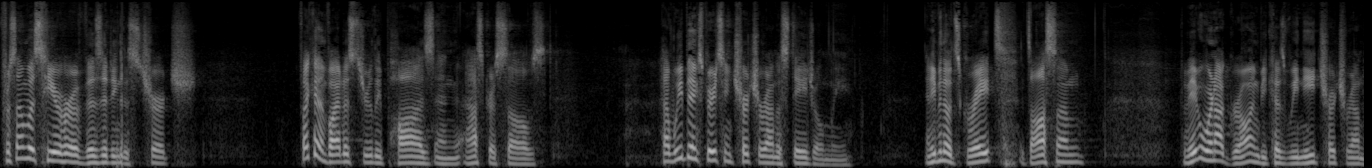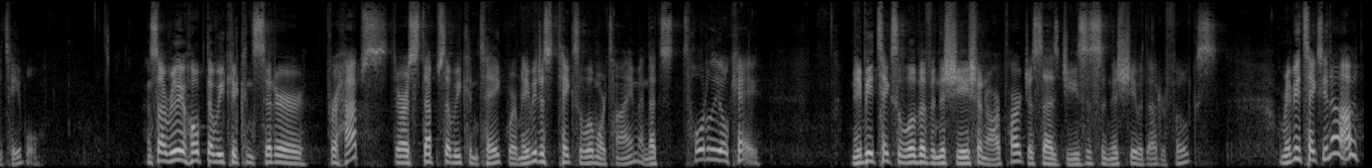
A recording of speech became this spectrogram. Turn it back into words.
For some of us here who are visiting this church, if I can invite us to really pause and ask ourselves have we been experiencing church around the stage only? And even though it's great, it's awesome, but maybe we're not growing because we need church around the table. And so I really hope that we could consider perhaps there are steps that we can take where maybe it just takes a little more time, and that's totally okay. Maybe it takes a little bit of initiation on our part, just as Jesus initiated with other folks. Or maybe it takes, you know, I'll,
